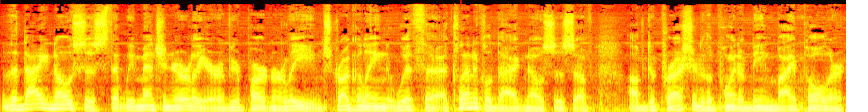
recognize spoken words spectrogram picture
the diagnosis that we mentioned earlier of your partner Lee struggling with a clinical diagnosis of, of depression to the point of being bipolar.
